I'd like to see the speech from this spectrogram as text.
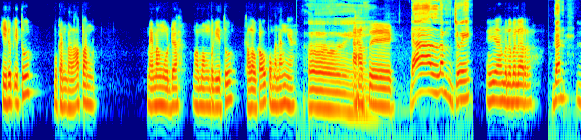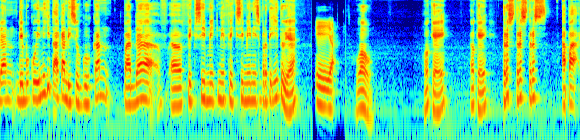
Hidup itu bukan balapan. Memang mudah ngomong begitu kalau kau pemenangnya. Oi. Asik. Dalam, cuy. Iya, bener-bener. Dan dan di buku ini kita akan disuguhkan pada eh, fiksi mini fiksi mini seperti itu ya. Iya. Wow. Oke. Oke. Terus terus terus apa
